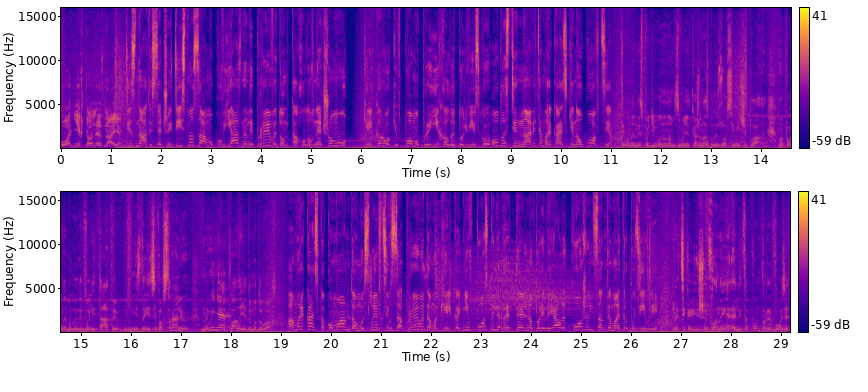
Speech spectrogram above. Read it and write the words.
От ніхто не знає. Дізнатися, чи дійсно замок ув'язнений привидом, та головне, чому кілька років тому приїхали до Львівської області навіть американські науковці. Ти вони несподівано нам дзвонять, кажуть, у нас були зовсім інші плани. Ми повинні були вилітати, мені здається, в Австралію. Ми міняємо плани, їдемо до вас. Американська команда мисливців за привидами кілька днів поспіль ретельно перевіряли кожен сантиметр будівлі. Найцікавіше, вони літаком перевозять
